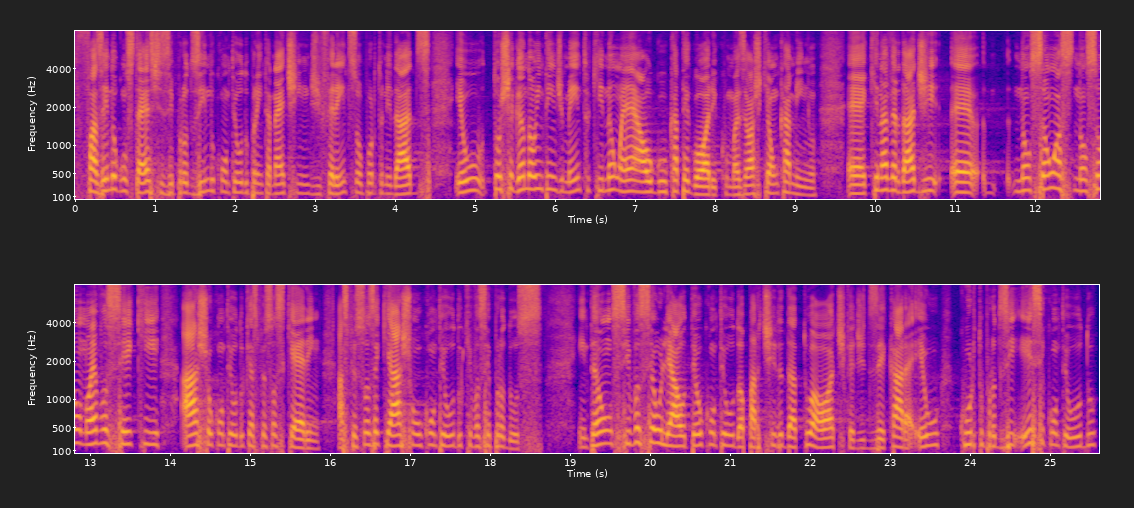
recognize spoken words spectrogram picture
fazendo alguns testes e produzindo conteúdo para a internet em diferentes oportunidades, eu estou chegando ao entendimento que não é algo categórico, mas eu acho que é um caminho. É, que, na verdade, é, não são, as, não são não é você que acha o conteúdo que as pessoas querem, as pessoas é que acham o conteúdo que você produz. Então, se você olhar o teu conteúdo a partir da tua ótica de dizer, cara, eu curto produzir esse conteúdo,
